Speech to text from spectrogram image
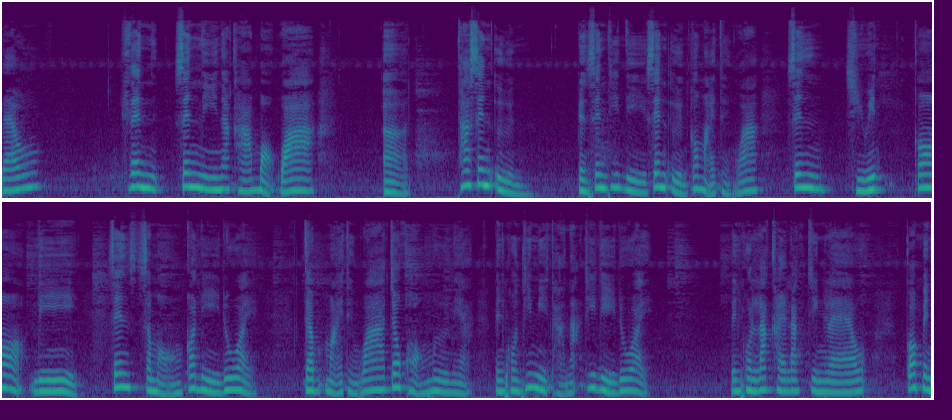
แล้วเส้นเส้นนี้นะคะบอกว่าถ้าเส้นอื่น เป็นเส้นที่ดี เส้นอื่นก็หมายถึงว่า เส้นชีวิตก็ดี เส้นสมองก็ดีด้วย จะหมายถึงว่าเจ้าของมือเนี่ย เป็นคนที่มีฐานะที่ดีด้วย เป็นคนรักใครรักจริงแล้ว ก็เป็น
